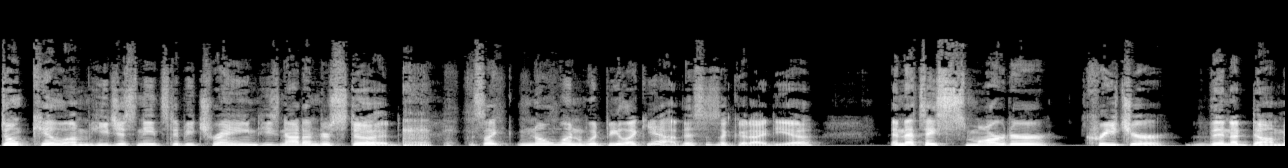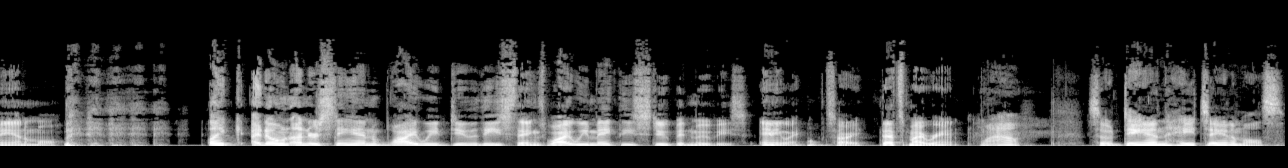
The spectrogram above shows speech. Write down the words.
don't kill him. He just needs to be trained. He's not understood. it's like no one would be like, yeah, this is a good idea. And that's a smarter creature than a dumb animal. like I don't understand why we do these things, why we make these stupid movies. Anyway, sorry. That's my rant. Wow. So Dan hates animals.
